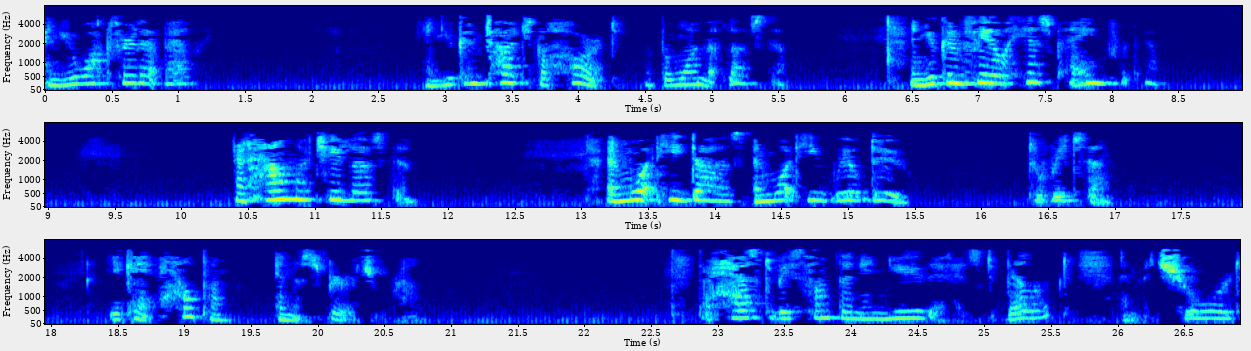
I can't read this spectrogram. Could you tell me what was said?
And you walk through that valley and you can touch the heart of the one that loves them. And you can feel his pain for them and how much he loves them and what he does and what he will do to reach them. You can't help them in the spiritual. There has to be something in you that has developed and matured.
